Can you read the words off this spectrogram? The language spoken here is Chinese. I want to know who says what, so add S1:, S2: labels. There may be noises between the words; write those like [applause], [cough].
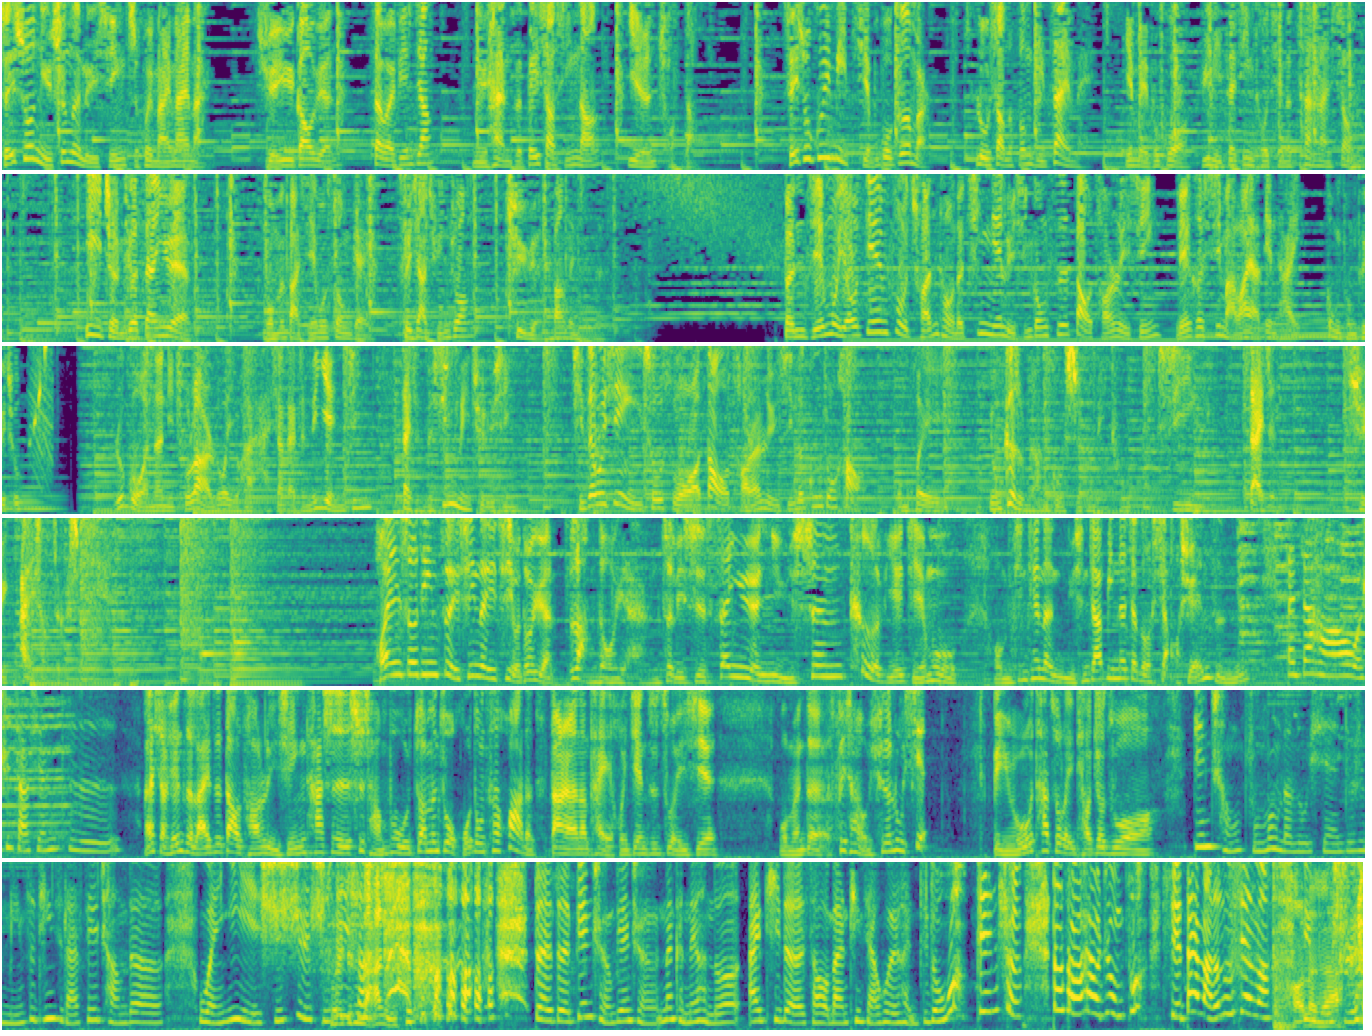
S1: 谁说女生的旅行只会买买买？雪域高原，塞外边疆，女汉子背上行囊，一人闯荡。谁说闺蜜铁不过哥们儿？路上的风景再美，也美不过与你在镜头前的灿烂笑容。一整个三月，我们把节目送给褪下裙装去远方的你们。本节目由颠覆传统的青年旅行公司稻草人旅行联合喜马拉雅电台共同推出。
S2: 如果呢，你除了耳朵以外，还想带着你的眼睛，带着你的心灵去旅行，请在微信搜索“稻草人旅行”的公众号，我们会用各种各样的故事和美图吸引你，带着你去爱上这个世界。欢迎收听最新的一期《有多远浪多远》，这里是三月女生特别节目。我们今天的女生嘉宾呢，叫做小玄子。
S3: 大家好，我是小玄子。
S2: 而小玄子来自稻草旅行，她是市场部专门做活动策划的。当然呢，她也会兼职做一些我们的非常有趣的路线，比如她做了一条叫做。
S3: 边城浮梦的路线，就是名字听起来非常的文艺，实事实际上
S2: 哪里？[laughs]
S3: 对对，编程编程，那肯定很多 IT 的小伙伴听起来会很激动哇！编程稻草人还有这种做写代码的路线吗？并不是，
